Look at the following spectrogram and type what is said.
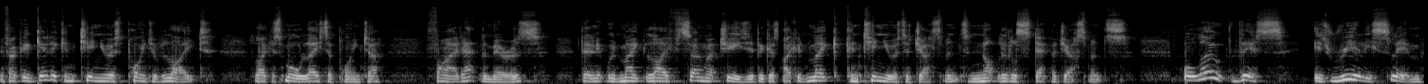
If I could get a continuous point of light like a small laser pointer fired at the mirrors then it would make life so much easier because I could make continuous adjustments and not little step adjustments. Although this is really slim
